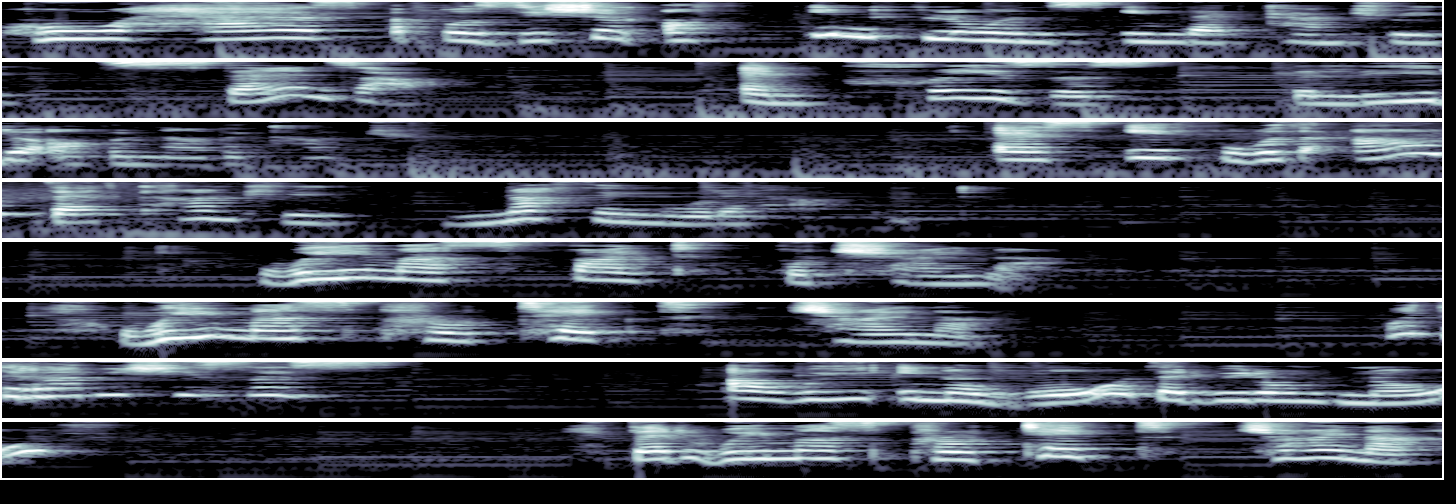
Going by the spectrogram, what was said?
who has a position of influence in that country stands up and praises the leader of another country? As if without that country, nothing would have happened. We must fight for China. We must protect China. What rubbish is this? Are we in a war that we don't know of? That we must protect China.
